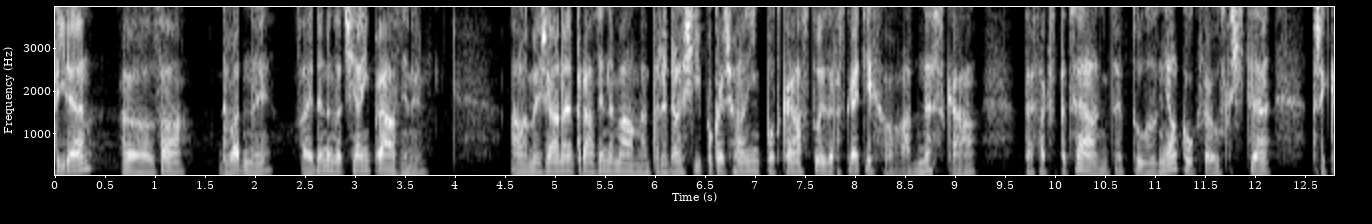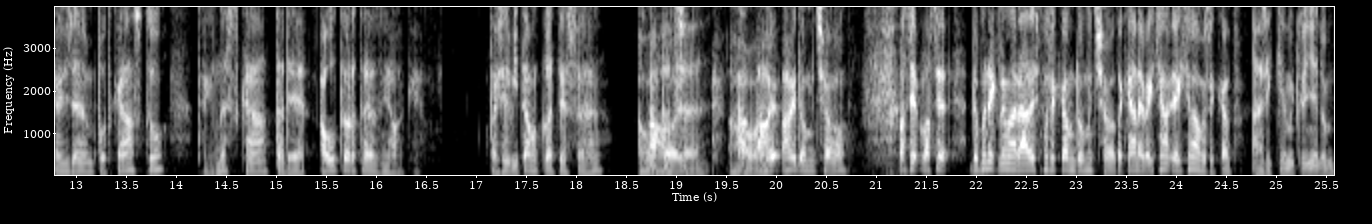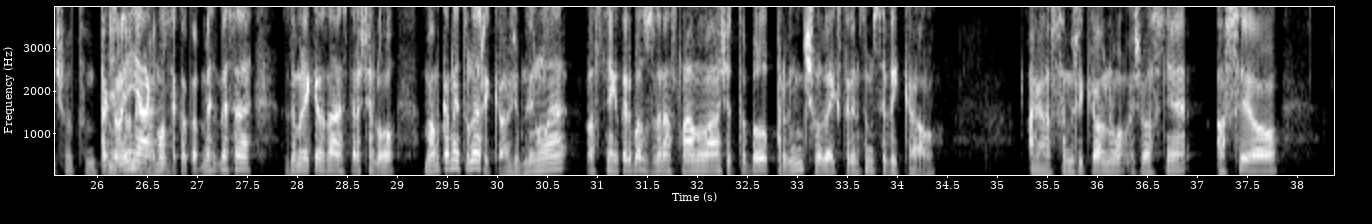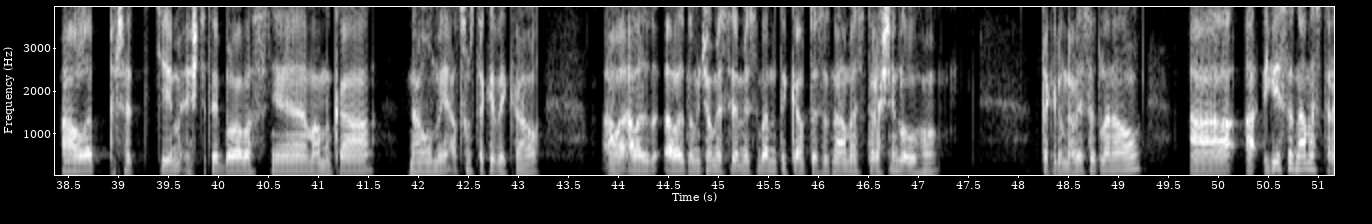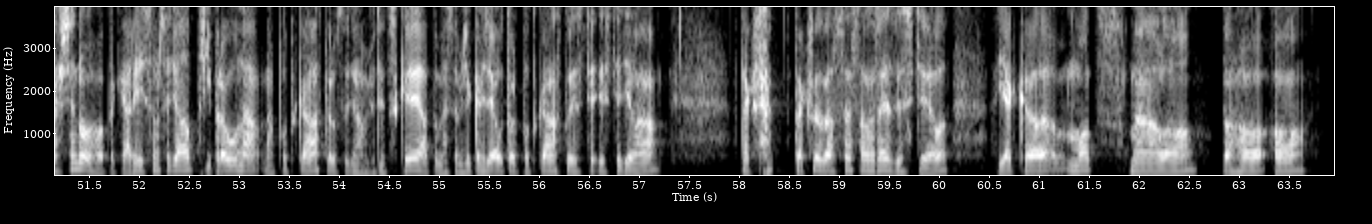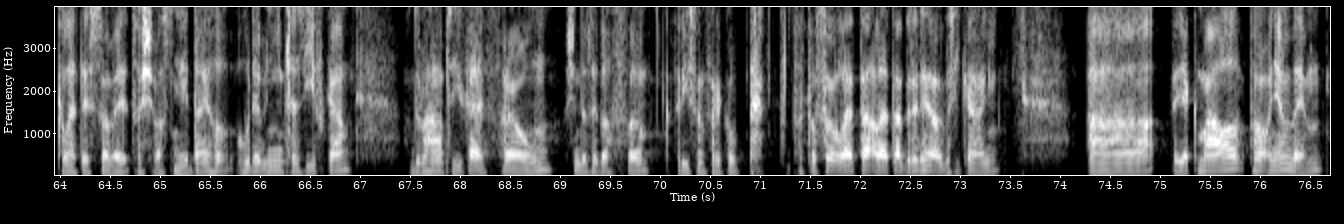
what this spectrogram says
Dobrý den. Eh, Za dva dny, za jeden den začínají prázdniny. Ale my žádné prázdniny nemáme. Tady další pokračování podcastu Izraelské ticho. A dneska, to je fakt speciální, to je tu znělku, kterou slyšíte při každém podcastu, tak dneska tady je autor té znělky. Takže vítám Kletise. Ahoj, ahoj. Petře. Ahoj. ahoj. Ahoj, Domčo. Vlastně, vlastně Dominik nemá rád, když mu říkám Domčo, tak já nevím, jak tě, mám- jak tě mám říkat. A říkej mi klidně Domčo. To, Tak to není nějak nevadí. moc jako to. My, my se s Dominikem známe strašně dlouho. Mamka mi tohle říkala, že minule, vlastně jak tady byla Zuzana Slámová, že to byl první člověk, s kterým jsem si vykal. A já jsem říkal, no, že vlastně asi jo, ale předtím ještě tady byla vlastně mamka Naomi a co jsem si taky vykal. Ale, ale, ale Tomčo, my si, my si budeme tykat, protože se známe strašně dlouho. Tak jenom na vysvětlenou. A, a i když se známe strašně dlouho, tak já, když jsem se dělal přípravu na, na podcast, kterou se dělám vždycky, a to myslím, že každý autor podcast to jistě, jistě dělá, tak se, tak se zase samozřejmě zjistil, jak eh, moc málo toho o Kletisovi, což je vlastně jedna jeho hudební přezdívka, druhá přezdívka je Throne, všimte si to F, který jsem fakt jako, to, to jsou léta, léta dřiny odříkání. A jak málo toho o něm vím,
